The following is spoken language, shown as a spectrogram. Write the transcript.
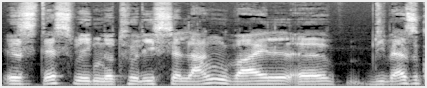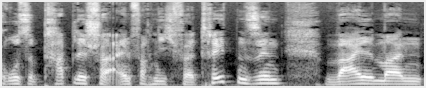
ist deswegen natürlich sehr lang, weil äh, diverse große Publisher einfach nicht vertreten sind, weil man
